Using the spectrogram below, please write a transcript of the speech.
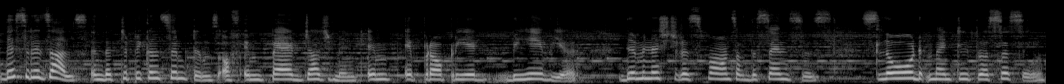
This results in the typical symptoms of impaired judgment, inappropriate behavior, diminished response of the senses, slowed mental processing,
